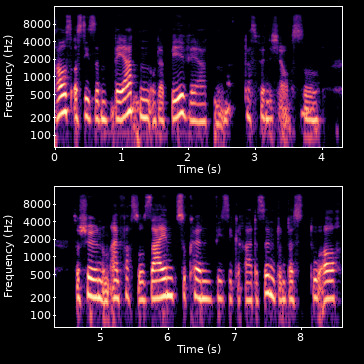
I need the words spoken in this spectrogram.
raus aus diesem Werten oder Bewerten. Das finde ich auch so, so schön, um einfach so sein zu können, wie sie gerade sind und dass du auch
